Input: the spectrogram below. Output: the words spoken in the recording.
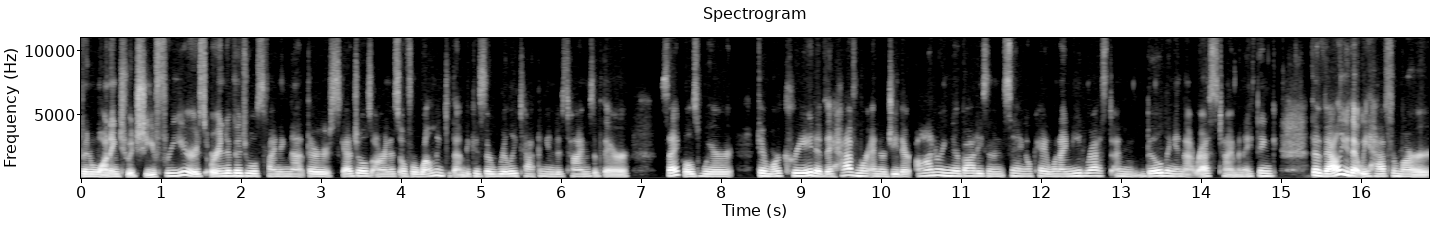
been wanting to achieve for years or individuals finding that their schedules aren't as overwhelming to them because they're really tapping into times of their cycles where they're more creative they have more energy they're honoring their bodies and saying okay when i need rest i'm building in that rest time. And i think the value that we have from our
